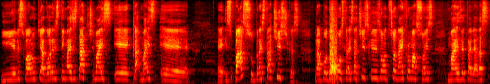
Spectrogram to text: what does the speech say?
E eles falam que agora eles têm mais, mais, é, mais é, é, espaço para estatísticas. Para poder mostrar estatísticas, eles vão adicionar informações mais detalhadas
